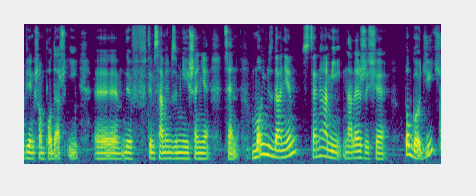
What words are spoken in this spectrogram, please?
większą podaż i y, w tym samym zmniejszenie cen. Moim zdaniem z cenami należy się pogodzić,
